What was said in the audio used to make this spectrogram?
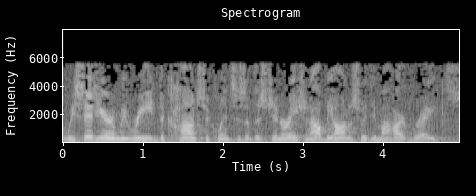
And we sit here and we read the consequences of this generation. I'll be honest with you, my heart breaks.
